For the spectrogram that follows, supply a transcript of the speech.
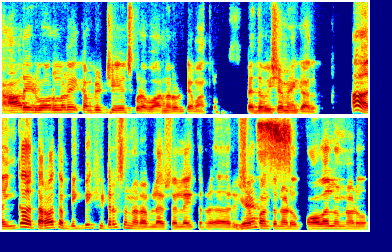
ఆరేడు ఓవర్లోనే కంప్లీట్ చేయొచ్చు కూడా వార్నర్ ఉంటే మాత్రం. పెద్ద విషయమే కాదు. ఆ ఇంకా తర్వాత బిగ్ బిగ్ హిట్టర్స్ ఉన్నారు అభిలాష్. లైక్ రిషబ్. పంత్ ఉన్నాడు పవల్ ఉన్నాడు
